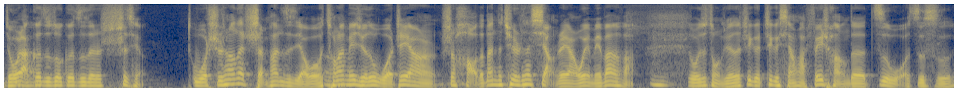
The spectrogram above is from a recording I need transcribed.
就我俩各自做各自的事情。我时常在审判自己啊，我从来没觉得我这样是好的，但他确实他想这样，我也没办法。嗯我就总觉得这个这个想法非常的自我自私，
